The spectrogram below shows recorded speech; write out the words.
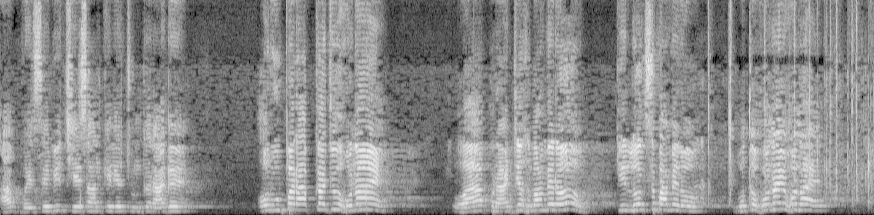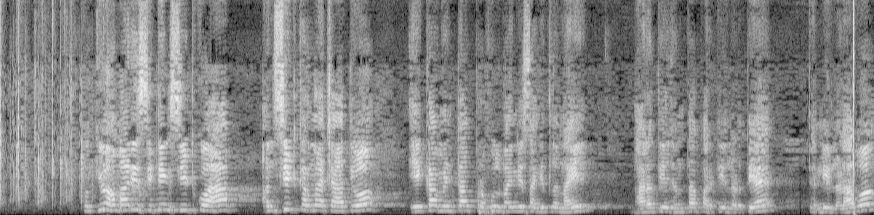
आप वैसे भी छह साल के लिए चुनकर आ गए। और ऊपर आपका जो होना है, वो आप राज्यसभा में रहो कि लोकसभा में रहो, वो तो होना ही होना है। तो क्यों हमारी सिटिंग सीट को आप अनसीट करना चाहते हो? एका मिनिटात प्रफुल्लभाईंनी सांगितलं नाही। भारतीय जनता पार्टी लढते आहे, त्यांनी लढावं,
